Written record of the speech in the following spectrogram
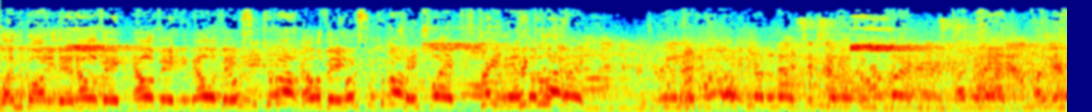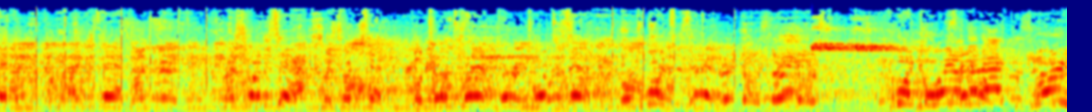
Climb the body then. Elevate. Elevate him. Elevate him. come up. Elevate him. Come up. Change legs. Straight, pick the leg. At number three, Hey, look the other leg. Look the other leg. 165 pounds, Pressure on his head. Pressure on his head. Go towards his head. Towards his head. Towards his head. There he goes. There he goes. Come on, Cory. on that ankle, Cory.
